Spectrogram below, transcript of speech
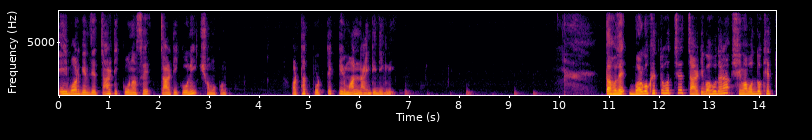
এই বর্গের যে চারটি কোণ আছে, চারটি কোণই সমকোণ। অর্থাৎ প্রত্যেকটির মান নাইনটি ডিগ্রি তাহলে বর্গক্ষেত্র হচ্ছে চারটি বাহু দ্বারা সীমাবদ্ধ ক্ষেত্র,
